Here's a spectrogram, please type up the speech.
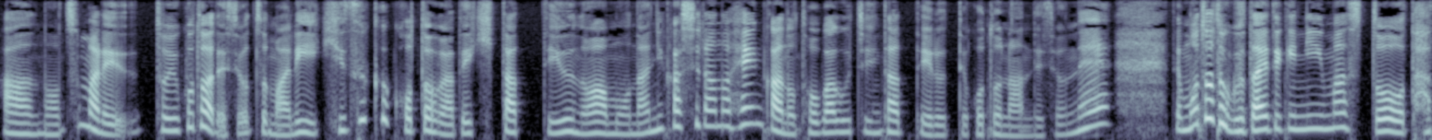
あの、つまり、ということはですよ。つまり、気づくことができたっていうのはもう何かしらの変化の賭場口に立っているってことなんですよね。で、もうちょっと具体的に言いますと、例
